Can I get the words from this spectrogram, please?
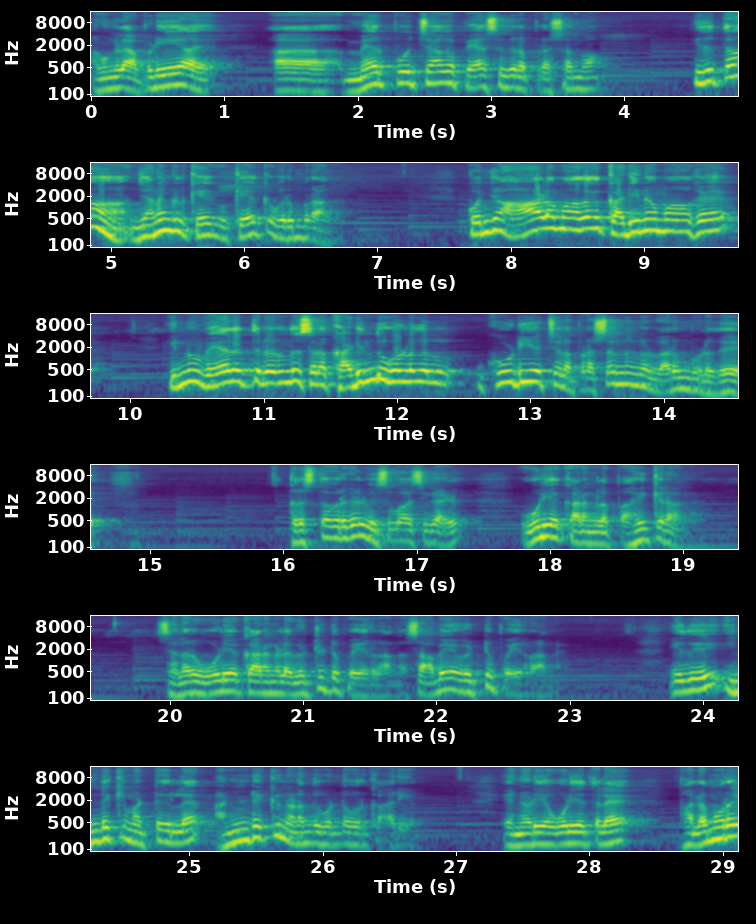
அவங்கள அப்படியே மேற்பூச்சாக பேசுகிற பிரசங்கம் இதுதான் ஜனங்கள் கேட்க கேட்க விரும்புகிறாங்க கொஞ்சம் ஆழமாக கடினமாக இன்னும் வேதத்திலிருந்து சில கடிந்து கொள்ளுதல் கூடிய சில பிரசங்கங்கள் வரும் பொழுது கிறிஸ்தவர்கள் விசுவாசிகள் ஊழியக்காரங்களை பகைக்கிறாங்க. சிலர் ஊழியக்காரங்களை விட்டுட்டு போயிடுறாங்க சபையை விட்டு போயிடுறாங்க. இது இன்றைக்கு மட்டும் இல்லை அன்றைக்கும் நடந்து கொண்ட ஒரு காரியம். என்னுடைய ஊழியத்தில் பலமுறை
